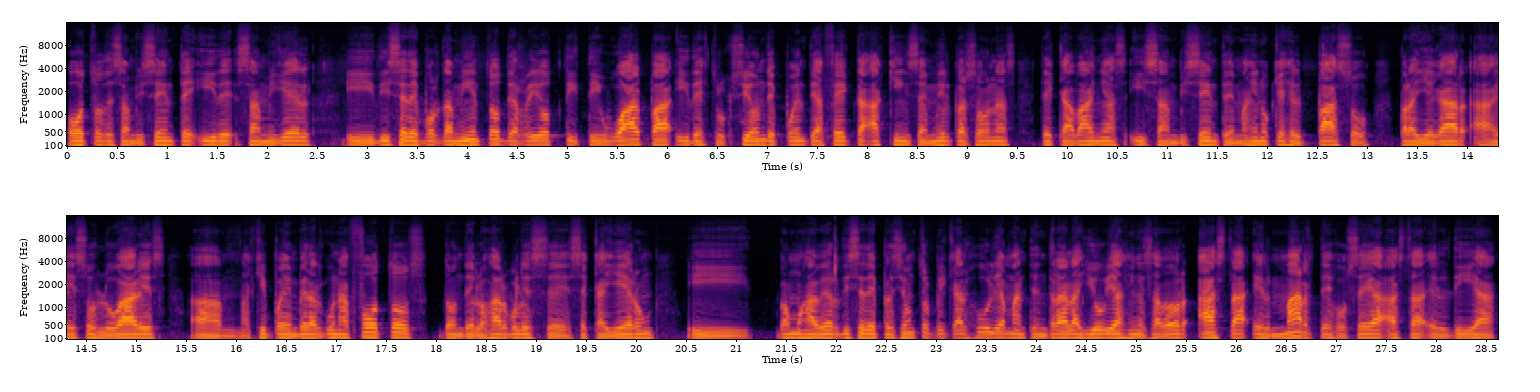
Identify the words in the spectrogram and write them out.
otro de San Vicente y de San Miguel. Y dice desbordamiento de río Titihualpa y destrucción de puente afecta a 15 mil personas de Cabañas y San Vicente. Imagino que es el paso para llegar a esos lugares aquí pueden ver algunas fotos donde los árboles se cayeron y vamos a ver, dice depresión tropical Julia mantendrá las lluvias en El Salvador hasta el martes, o sea, hasta el día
